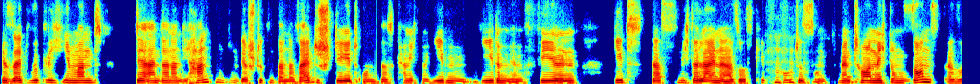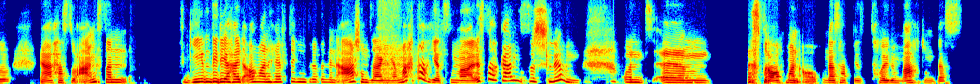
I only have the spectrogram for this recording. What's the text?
ihr seid wirklich jemand, der einen dann an die Hand nimmt und der stützend an der Seite steht. Und das kann ich nur jedem, jedem empfehlen. Geht das nicht alleine. Also es gibt Coaches und Mentoren nicht umsonst. Also ja, hast du Angst, dann geben die dir halt auch mal einen heftigen Tritt in den Arsch und sagen, ja, mach doch jetzt mal, ist doch gar nicht so schlimm. Und ähm, das braucht man auch. Und das habt ihr toll gemacht und das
